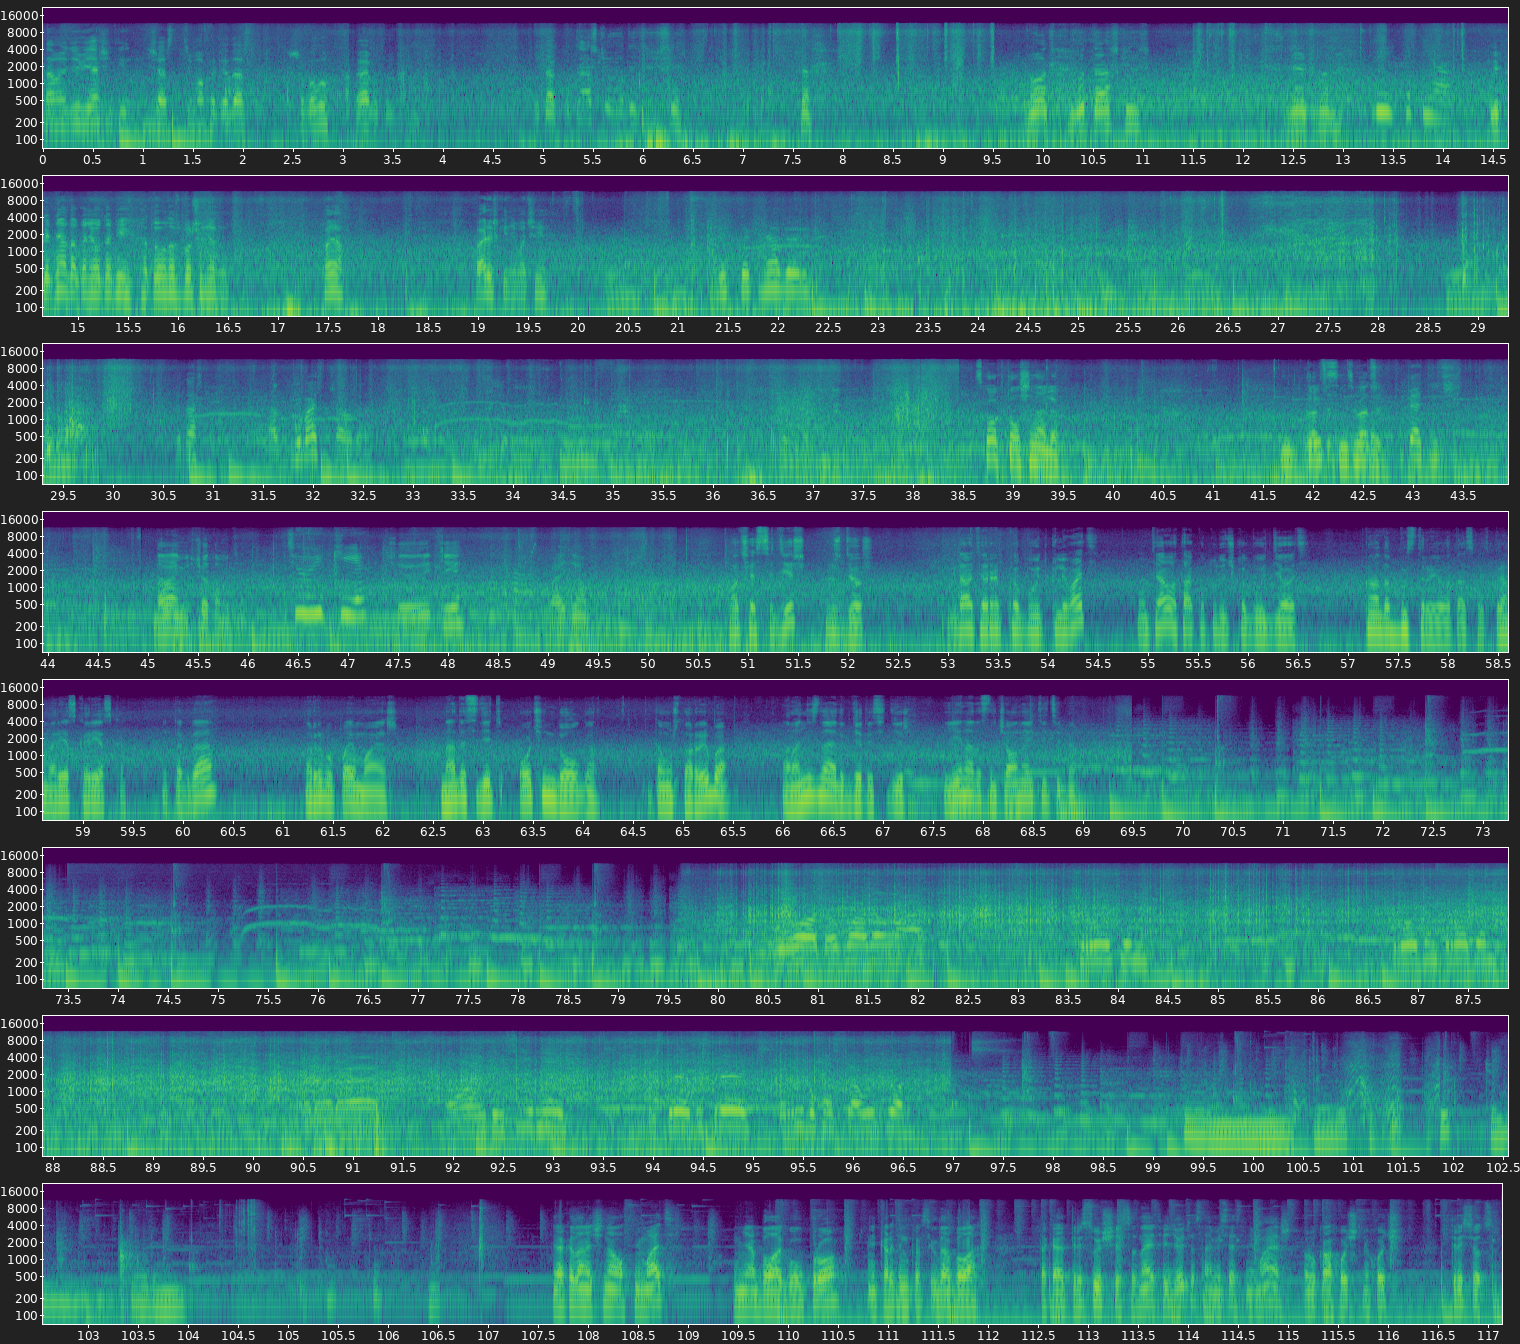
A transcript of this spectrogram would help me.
Там иди в ящики, сейчас Тимоха тебе даст шабалу. Давай вот, вот так вытаскивай вот эти все. Сейчас. Вот, вытаскивать. Нет, надо. Легкотня. Легкотня только не утопи, а то у нас больше нету. Понял? Варежки не мочи. Легкотня, говорит. Отгибай сначала вот это. Сколько толщина, Лех? 30 сантиметров. 25-30. Давай, Миш, что там у тебя? Червяки. Червяки. Пойдем. Вот сейчас сидишь, ждешь. Когда у тебя рыбка будет клевать, у тебя вот так вот удочка будет делать. Только Надо быстро ее вытаскивать, прямо резко-резко. И тогда рыбу поймаешь. Надо сидеть очень долго, потому что рыба, она не знает, где ты сидишь. Ей надо сначала найти тебя. Вот, давай, давай. Крутим. Крутим, крутим. Давай, давай, интенсивней. Быстрее, быстрее. Рыба сейчас вся уйдет. Я когда начинал снимать, у меня была GoPro, и картинка всегда была такая трясущаяся. Знаете, идете, сами себя снимаешь, рука хочешь не хочешь, трясется.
